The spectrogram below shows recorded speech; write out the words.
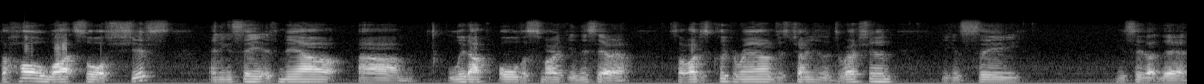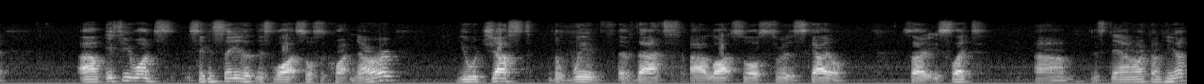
the whole light source shifts and you can see it's now um, lit up all the smoke in this area. So I just click around, just changing the direction, you can see you can see that there. Um, if you want, so you can see that this light source is quite narrow, you adjust the width of that uh, light source through the scale. So you select um, this down icon here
